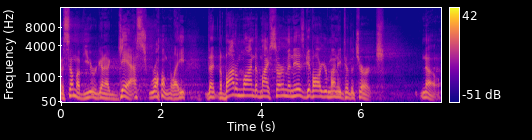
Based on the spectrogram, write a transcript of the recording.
Now, some of you are going to guess wrongly that the bottom line of my sermon is give all your money to the church. No.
